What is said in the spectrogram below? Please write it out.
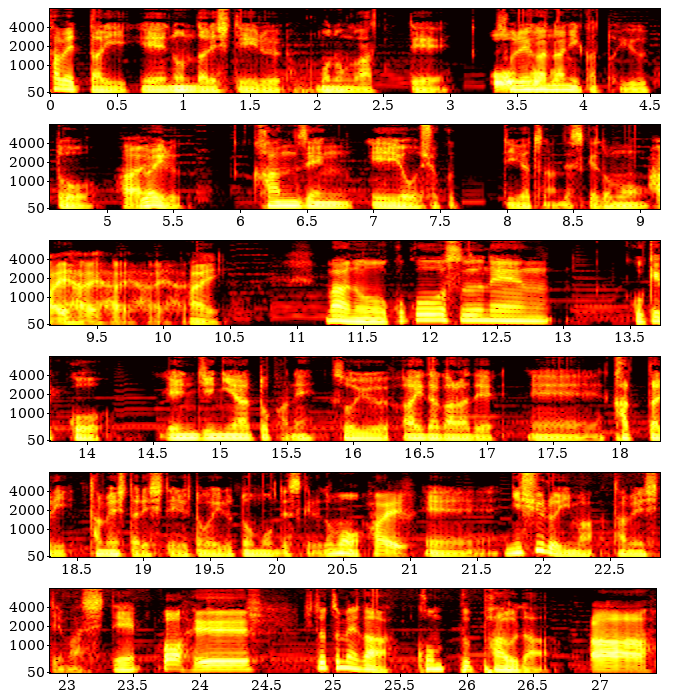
食べたり、えー飲んだりしているものがあって、それが何かというと、はいいわゆる完全栄養食っていうやつなんですけども、はいはいはいはいはい。はい。まあ、あの、ここ数年、こう結構エンジニアとかね、そういう間柄で、えー買ったり試したりしている人がいると思うんですけれども、はい。え2種類今試してまして、あ、へえ。一つ目がコンプパウダー。あ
